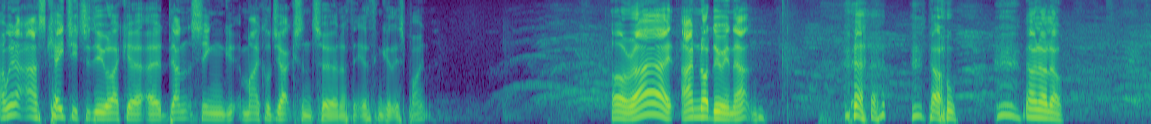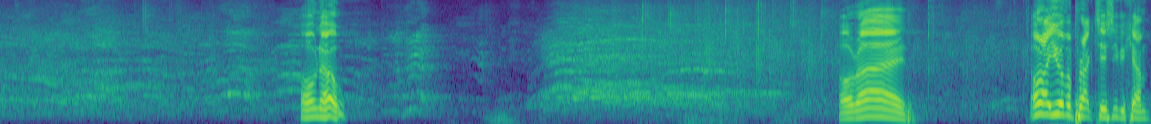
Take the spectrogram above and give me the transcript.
I'm going to ask Katie to do like a, a dancing Michael Jackson turn, I think, I think at this point. All right. I'm not doing that. no. No, no, no. Oh, no. All right. All right, you have a practice if you can.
